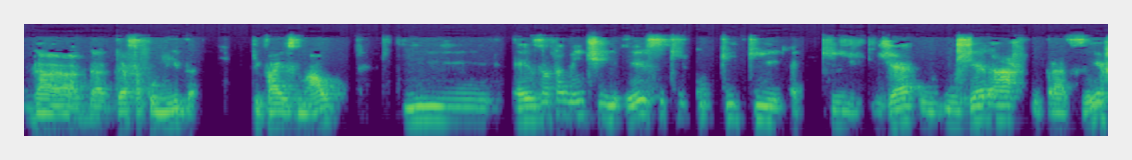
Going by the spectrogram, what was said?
da, da, dessa comida que faz mal. E é exatamente esse que, que, que, que gera, o gerar o prazer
